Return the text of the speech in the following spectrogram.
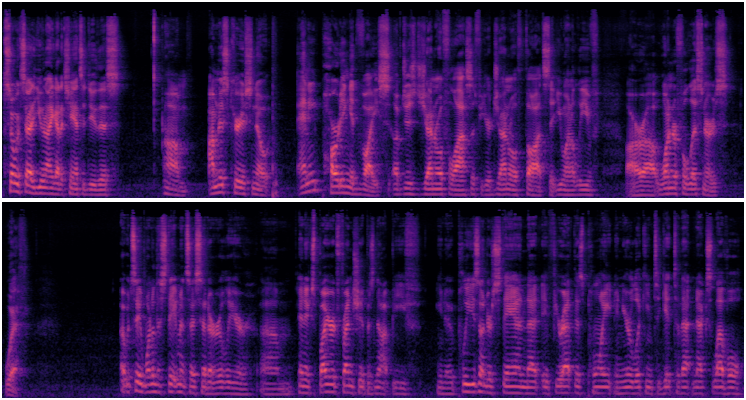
so excited you and I got a chance to do this. Um, I'm just curious to know any parting advice of just general philosophy or general thoughts that you want to leave our uh, wonderful listeners with. I would say one of the statements I said earlier um, an expired friendship is not beef. You know, please understand that if you're at this point and you're looking to get to that next level,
